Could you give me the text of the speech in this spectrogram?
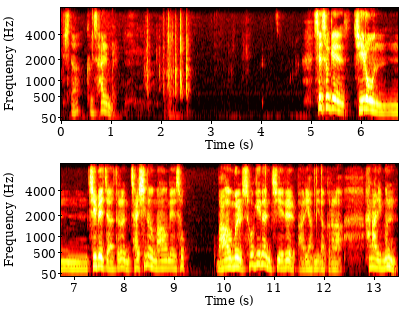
뜻이다. 그 삶을. 세속의 지혜로운 지배자들은 자신의 마음에 속, 마음을 속이는 지혜를 발휘합니다. 그러나 하나님은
